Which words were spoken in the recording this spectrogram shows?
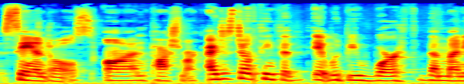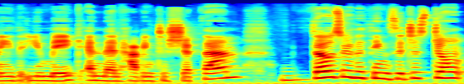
sandals on Poshmark. I just don't think that it would be worth the money that you make and then having to ship them. Those are the things that just don't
